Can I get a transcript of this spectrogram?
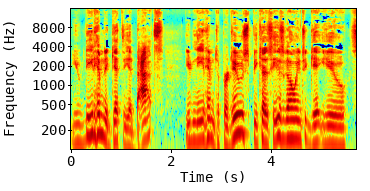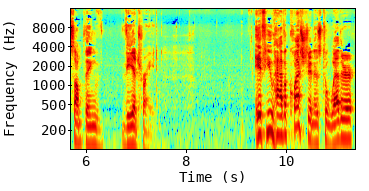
You need him to get the at bats. You need him to produce because he's going to get you something via trade. If you have a question as to whether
